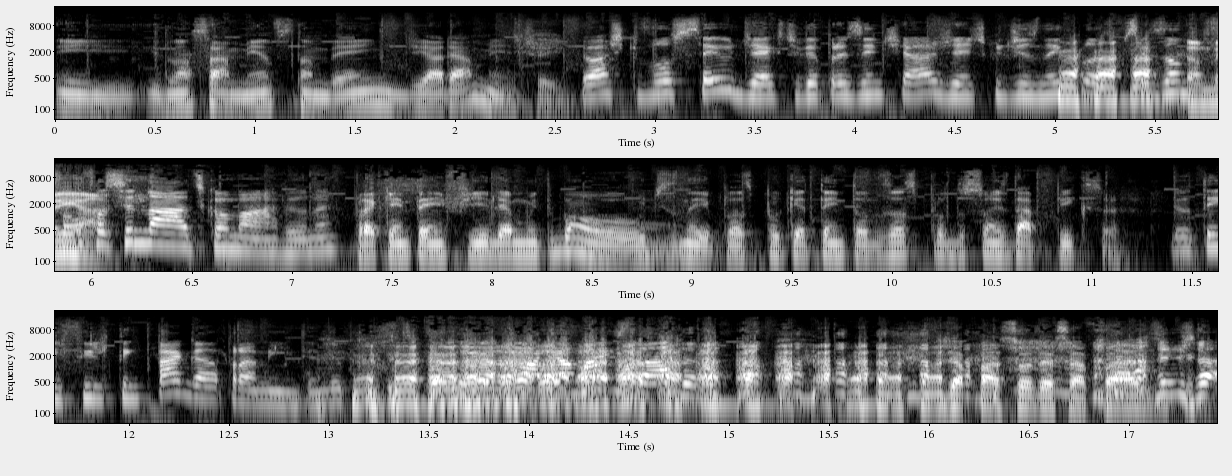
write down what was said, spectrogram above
e, e, lançamentos também diariamente aí. Eu acho que você e o Jack deviam presentear a gente com o Disney Plus. Vocês são fascinados com a Marvel, né? Pra quem tem filho é muito bom o Disney Plus, porque tem todas as produções da Pixar. Eu tenho filho que tem que pagar pra mim, entendeu? Porque não pagar mais nada. Já passou dessa fase? Já.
